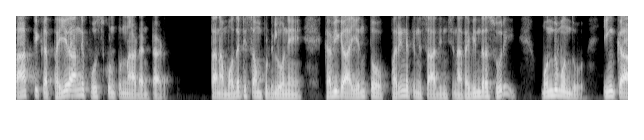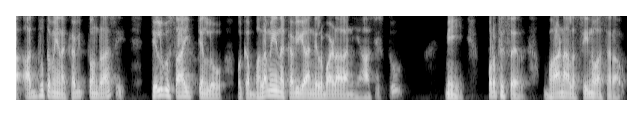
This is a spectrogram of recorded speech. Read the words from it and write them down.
తాత్విక తైలాన్ని పూసుకుంటున్నాడంటాడు. తన మొదటి సంపుటిలోనే కవిగా ఎంతో పరిణతిని సాధించిన రవీంద్రసూరి ముందు ముందు ఇంకా అద్భుతమైన కవిత్వం రాసి తెలుగు సాహిత్యంలో ఒక బలమైన కవిగా నిలబడాలని ఆశిస్తూ మీ ప్రొఫెసర్ బాణాల శ్రీనివాసరావు.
